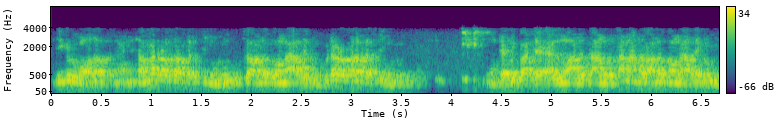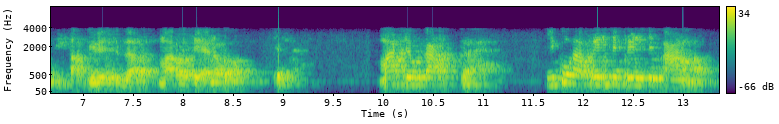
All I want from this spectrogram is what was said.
Ini rumah tenang. Sama rasa tersinggung. Itu anu ngalim udah rasa tersinggung. Daripada ilmu anut-anutan anu anu ngalim takdirnya jelas maroji eno madep ka'bah Iku ora prinsip-prinsip amal.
